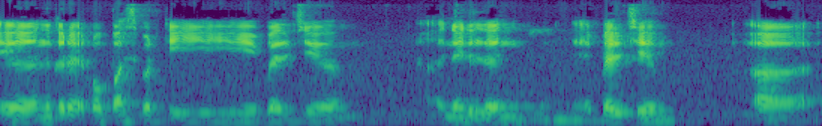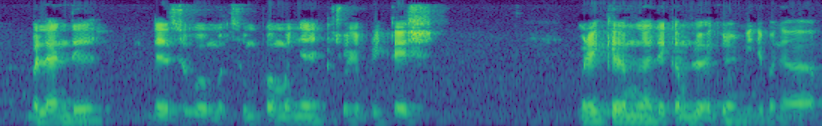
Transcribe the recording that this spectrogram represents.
Ya, negara Eropah seperti Belgium, Netherlands, eh, Belgium, uh, Belanda dan seumpama- seumpamanya kecuali British. Mereka mengadakan blok ekonomi di mana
